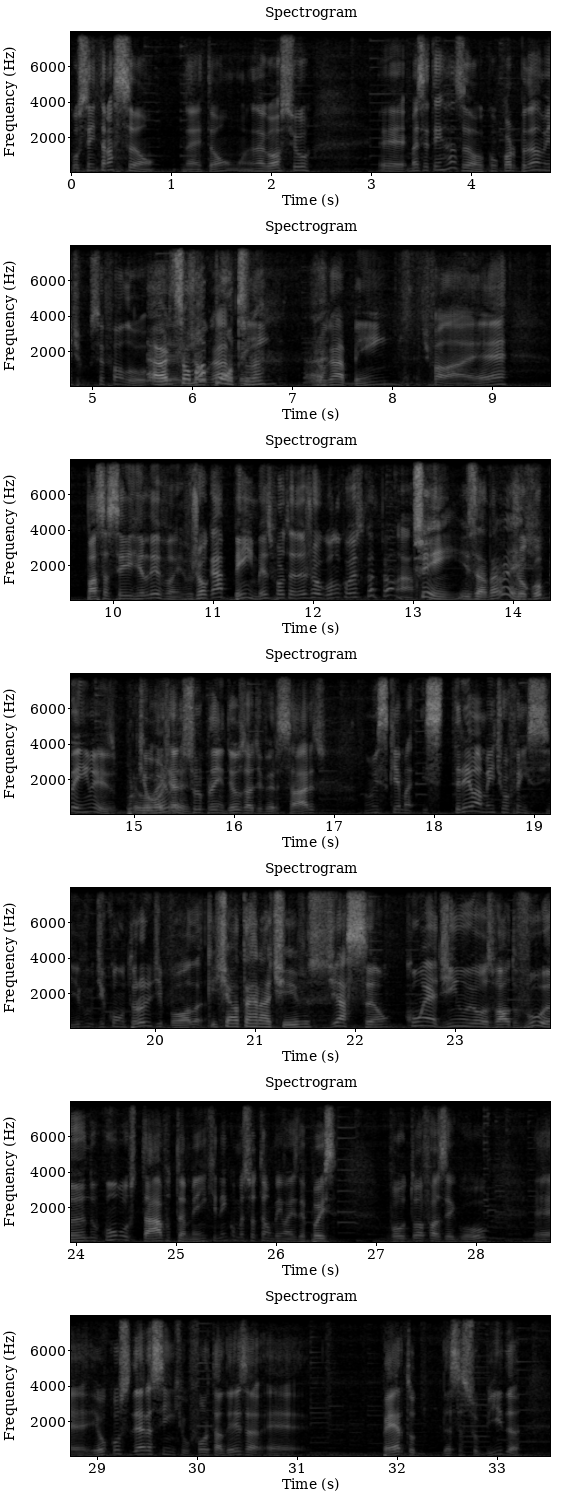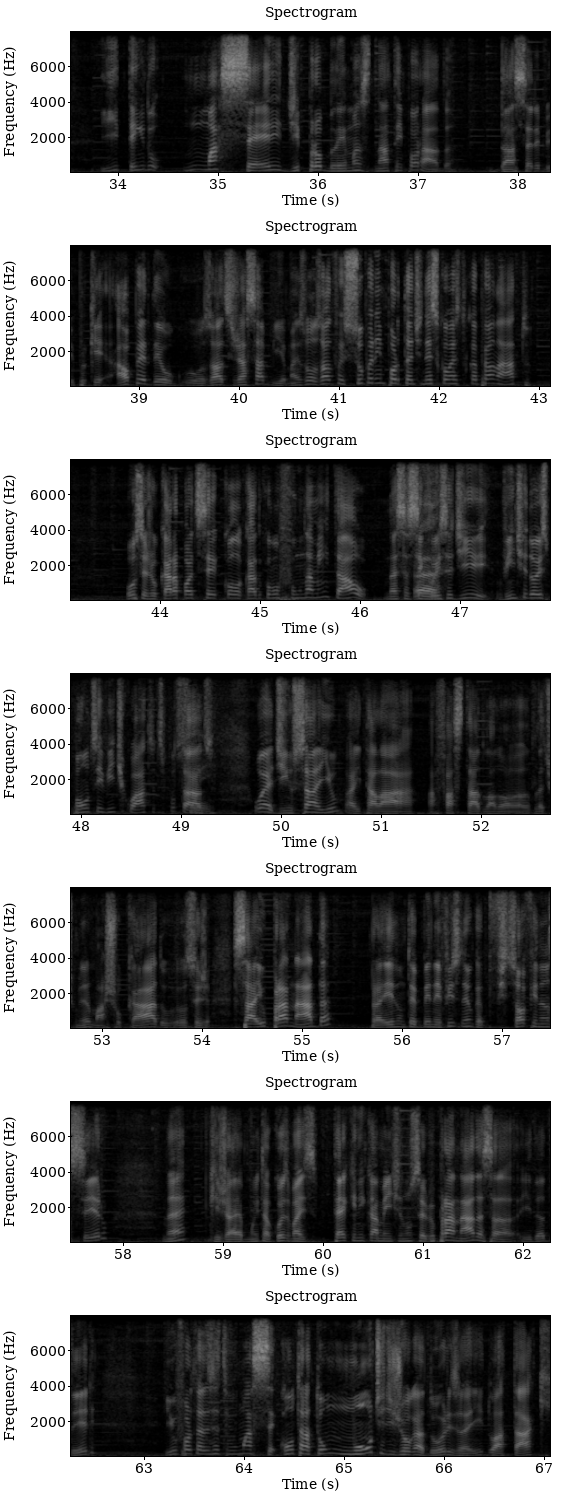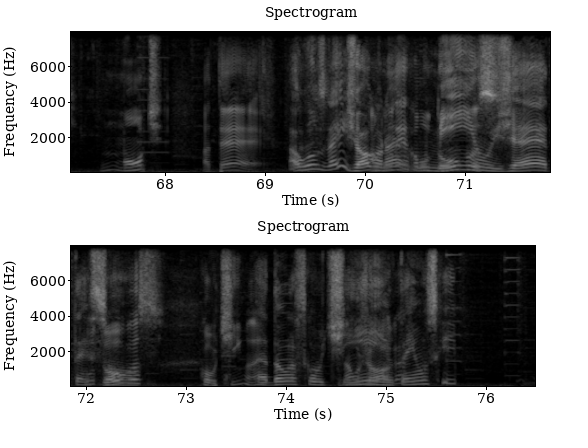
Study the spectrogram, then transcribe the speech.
concentração. Né? Então, o negócio. é, mas você tem razão, eu concordo plenamente com o que você falou. É hora de somar jogar pontos, bem, né? Jogar bem, te falar, é. Passa a ser irrelevante. Jogar bem mesmo, o Fortaleza jogou no começo do campeonato. Sim, exatamente. Jogou bem mesmo, porque o Rogério mesmo. surpreendeu os adversários num esquema extremamente ofensivo, de controle de bola, Que tinha alternativas. de ação, com Edinho e Oswaldo voando, com o Gustavo também, que nem começou tão bem, mas depois voltou a fazer gol. É, eu considero assim que o Fortaleza é perto dessa subida e tendo uma série de problemas na temporada da Série B. Porque ao perder o Oswaldo, você já sabia, mas o Oswaldo foi super importante nesse começo do campeonato. Ou seja, o cara pode ser colocado como fundamental nessa sequência de 22 pontos em 24 disputados. Sim. O Edinho saiu, aí tá lá afastado lá do Atlético Mineiro, machucado, ou seja, saiu pra nada, pra ele não ter benefício nenhum, que é só financeiro, né? Que já é muita coisa, mas tecnicamente não serviu pra nada essa ida dele. E o Fortaleza teve uma contratou um monte de jogadores aí do ataque, um monte, até Alguns nem jogam, Alguns né? nem, como o Ninho, Douglas, o o Jetterson. Douglas Coutinho, né? É Douglas Coutinho. Tem uns que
